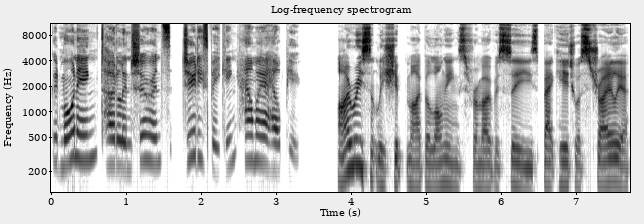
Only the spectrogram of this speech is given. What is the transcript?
Good morning, Total Insurance. Judy speaking. How may I help you? I recently shipped my belongings from overseas back here to Australia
